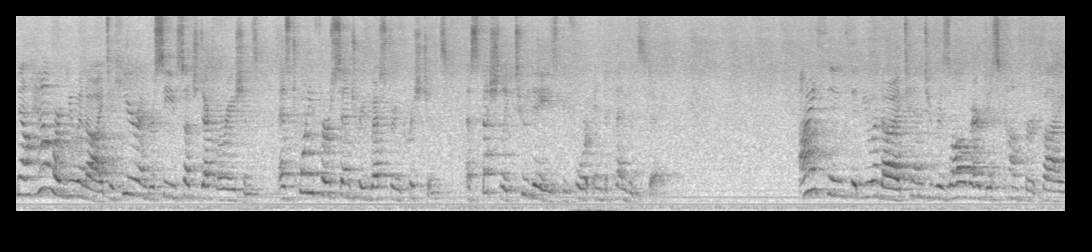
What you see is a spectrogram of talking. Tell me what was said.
Now, how are you and I to hear and receive such declarations as 21st century Western Christians, especially two days before Independence Day? I think that you and I tend to resolve our discomfort by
